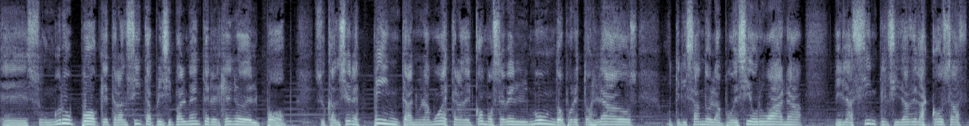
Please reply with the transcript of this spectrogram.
es un grupo que transita principalmente en el género del pop. Sus canciones pintan una muestra de cómo se ve el mundo por estos lados, utilizando la poesía urbana y la simplicidad de las cosas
